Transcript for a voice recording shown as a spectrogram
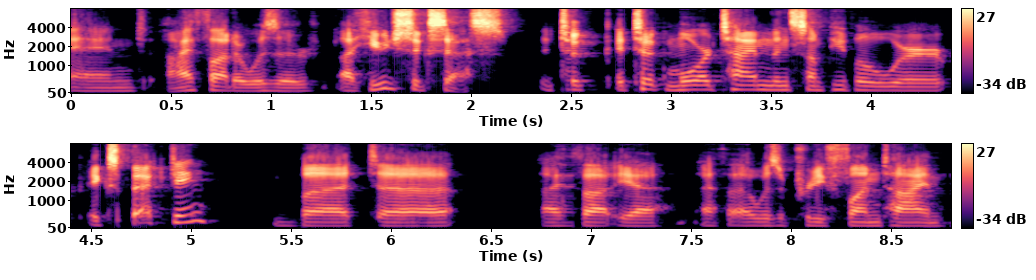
and i thought it was a, a huge success it took it took more time than some people were expecting but uh, i thought yeah i thought it was a pretty fun time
